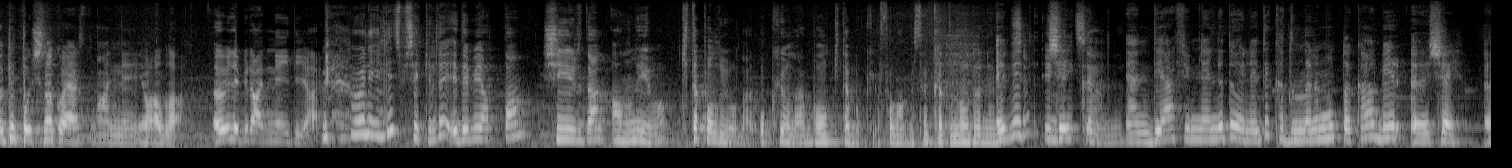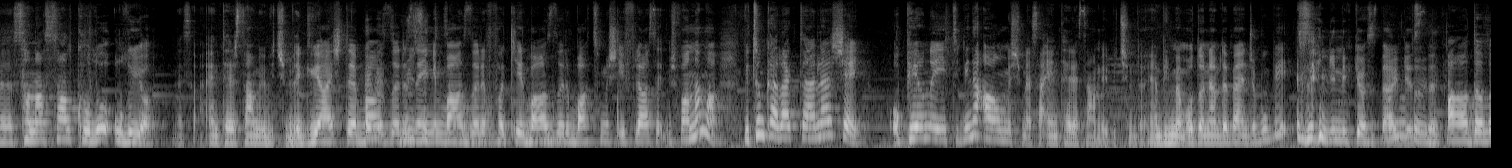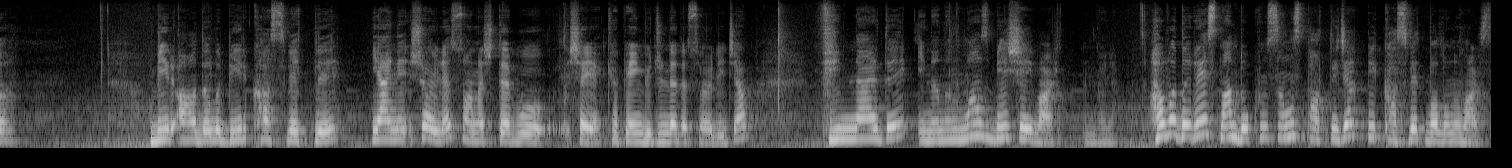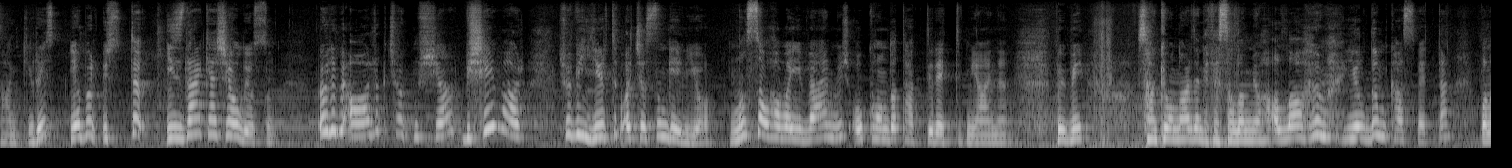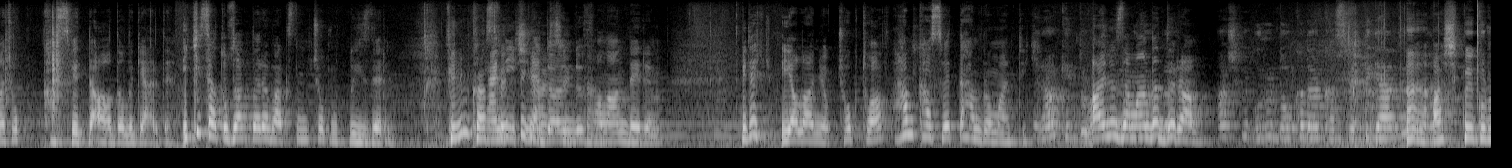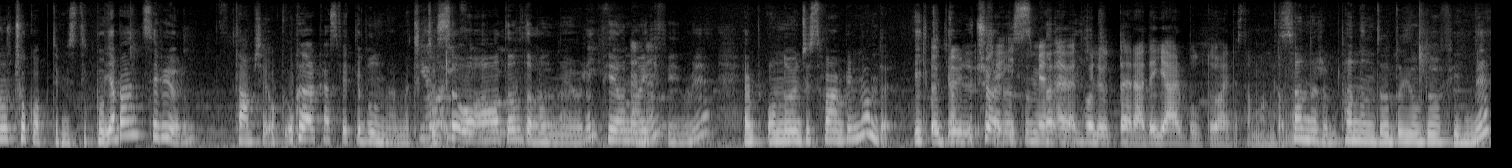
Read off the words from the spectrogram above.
öpüp başına koyarsın anneyi valla. Öyle bir anneydi yani. Böyle ilginç bir şekilde edebiyattan, şiirden anlıyor. Kitap alıyorlar, okuyorlar. Bol kitap okuyor falan mesela kadın o dönem Evet için. şey İlginç kad- yani. diğer filmlerinde de öyleydi. Kadınların mutlaka bir e, şey e, sanatsal kolu oluyor mesela enteresan bir biçimde. Güya işte bazıları müzik zengin, bazıları oluyor. fakir, bazıları batmış, iflas etmiş falan ama bütün karakterler şey o piyano eğitimini almış mesela enteresan bir biçimde. Yani bilmem o dönemde bence bu bir zenginlik göstergesi. öyle. Ağdalı. Bir ağdalı, bir kasvetli. Yani şöyle sonra işte bu şeye köpeğin gücünde de söyleyeceğim. Filmlerde inanılmaz bir şey var böyle. Havada resmen dokunsanız patlayacak bir kasvet balonu var sanki. Res ya böyle üstte izlerken şey oluyorsun. Öyle bir ağırlık çökmüş ya. Bir şey var. Şöyle bir yırtıp açasın geliyor. Nasıl o havayı vermiş o konuda takdir ettim yani. Böyle bir sanki onlar da nefes alamıyor. Allah'ım yıldım kasvetten. Bana çok kasvetli ağdalı geldi. İki saat uzaklara baksın çok mutlu izlerim. Film kasvetli Kendi içine gerçekten. döndü falan derim. Bir de yalan yok. Çok tuhaf. Hem kasvetli hem romantik. Merak ettim. Aynı zamanda dram. Aşk ve gurur da o kadar kasvetli geldi mi? Ha, aşk ve gurur çok optimistik. Bu. Ya ben seviyorum. Tam şey o, o kadar kasvetli bulmuyorum açıkçası. İlk O ağdalı da bulmuyorum. Piyano ilk filmi. Yani ondan öncesi var mı bilmiyorum da ilk yani Ödül üçü şey arasında ismi evet ilk. Hollywood'da herhalde yer buldu aynı zamanda. mı? sanırım tanındığı, duyulduğu filmi.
